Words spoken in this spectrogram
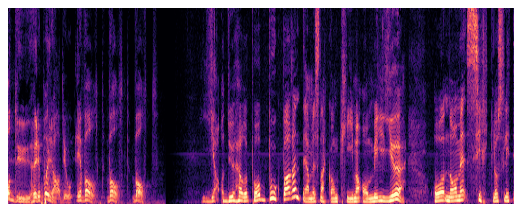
og du hører på radio Revolt, Volt, Volt. Ja, du hører på Bokbaren, der vi snakker om klima og miljø. Og når vi sirkler oss litt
